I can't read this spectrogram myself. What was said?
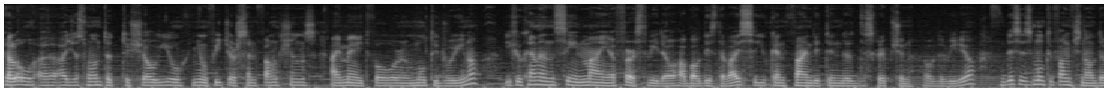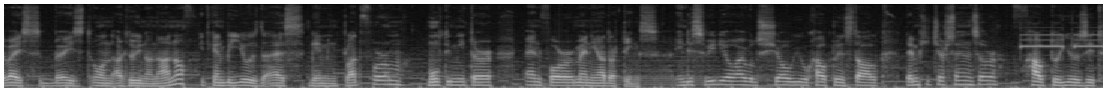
Hello, uh, I just wanted to show you new features and functions I made for Multidruino. If you haven't seen my uh, first video about this device, you can find it in the description of the video. This is multifunctional device based on Arduino Nano. It can be used as gaming platform, multimeter and for many other things. In this video I will show you how to install temperature sensor, how to use it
